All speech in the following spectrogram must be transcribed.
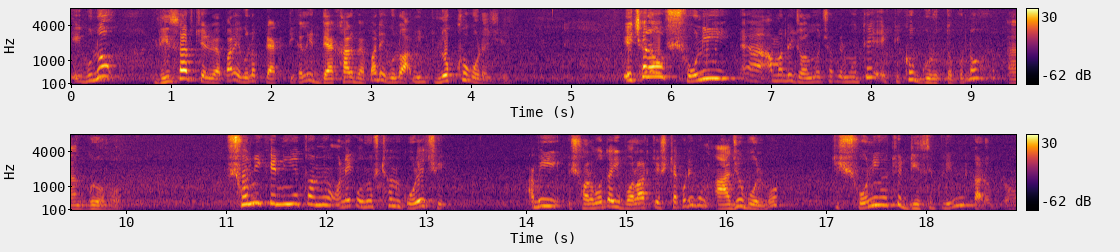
এগুলো রিসার্চের ব্যাপার, এগুলো প্র্যাকটিক্যালি দেখার ব্যাপার, এগুলো আমি লক্ষ্য করেছি। এছাড়াও শনি আমাদের জন্মছকের মধ্যে একটি খুব গুরুত্বপূর্ণ গ্রহ। শনিকে নিয়ে তো আমি অনেক অনুষ্ঠান করেছি। আমি সর্বদাই বলার চেষ্টা করি এবং আজও বলব যে শনি হচ্ছে ডিসিপ্লিন কারক গ্রহ।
